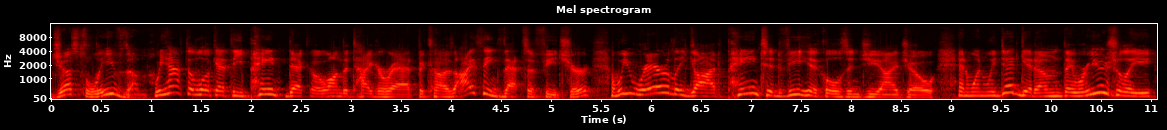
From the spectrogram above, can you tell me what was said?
just leave them. We have to look at the paint deco on the Tiger Rat because I think that's a feature. We rarely got painted vehicles in G.I. Joe and when we did get them, they were usually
